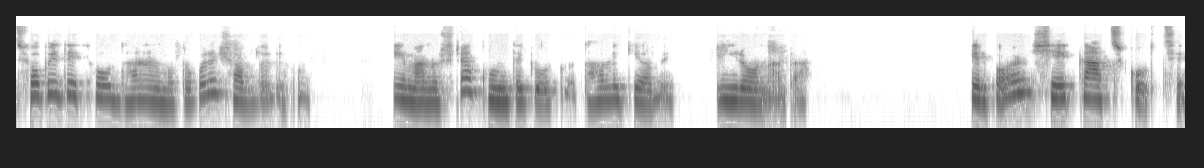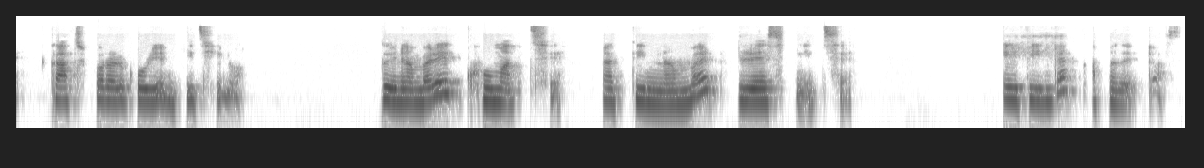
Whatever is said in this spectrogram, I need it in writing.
ছবি দেখে উদাহরণের মতো করে শব্দ লিখুন। এই মানুষটা ঘুম থেকে উঠল, তাহলে কি হবে? ইরোনাদা। এরপর সে কাজ করছে। কাজ করার কোরিয়ান কি ছিল? দুই নম্বরে ঘুমাচ্ছে আর তিন নাম্বার রেস্ট নিচ্ছে। এই তিনটা আপনাদের টাস্ক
